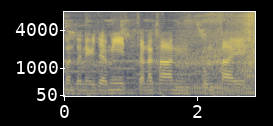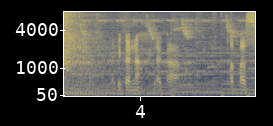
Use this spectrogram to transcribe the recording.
คนตัวนี้ก็จะมีธนาคารกรุงไทยแล้วก็เนาะแล้วก็ทกส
